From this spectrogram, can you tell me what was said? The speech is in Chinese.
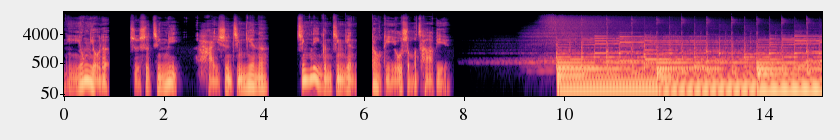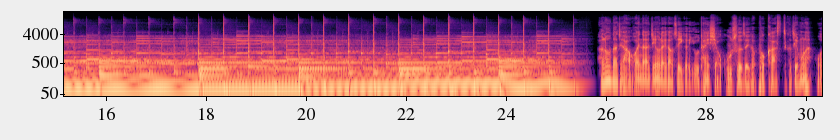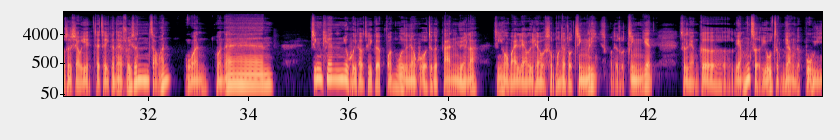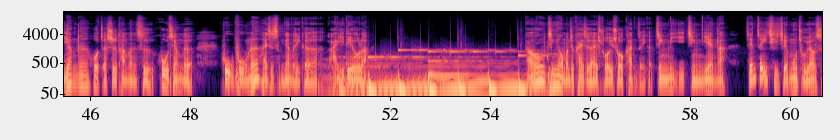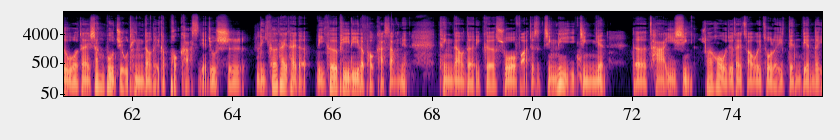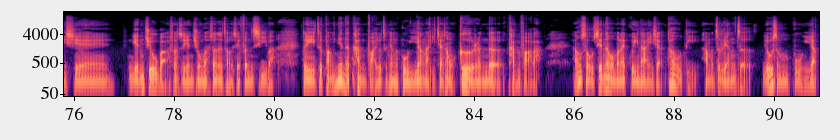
你拥有的只是经历还是经验呢？经历跟经验到底有什么差别？大家好，欢迎大家今天又来到这个犹太小故事的这个 podcast 这个节目了。我是小叶，在这里跟大家说一声早安、午安、晚安。今天又回到这个管我怎样活这个单元啦。今天我们来聊一聊什么叫做经历，什么叫做经验，这两个两者有怎么样的不一样呢？或者是他们是互相的互补呢，还是什么样的一个 idea 啦？好，今天我们就开始来说一说看这个经历与经验啦。今天这一期节目主要是我在上不久听到的一个 podcast，也就是理科太太的理科 PD 的 podcast 上面听到的一个说法，就是经历与经验的差异性。然后我就在稍微做了一点点的一些。研究吧，算是研究嘛，算是找一些分析吧。对于这方面的看法有怎样的不一样啊？以加上我个人的看法啦。然后首先呢，我们来归纳一下，到底他们这两者有什么不一样？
